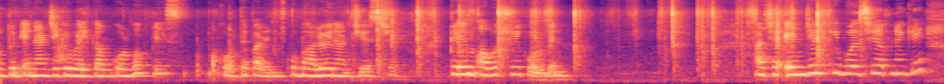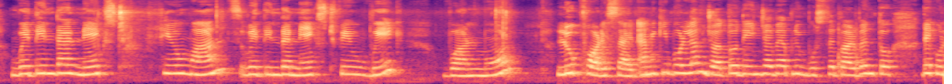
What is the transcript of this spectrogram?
নতুন এনার্জিকে ওয়েলকাম করব প্লিজ করতে পারেন। খুব ভালো এনার্জি এসছে। ক্লেম অবশ্যই করবেন। আচ্ছা এঞ্জেল কি বলছে আপনাকে? Within the next few months within the next few week one more look for a side আমি কি বললাম? যত দিন যাবে আপনি বুঝতে পারবেন। তো দেখুন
